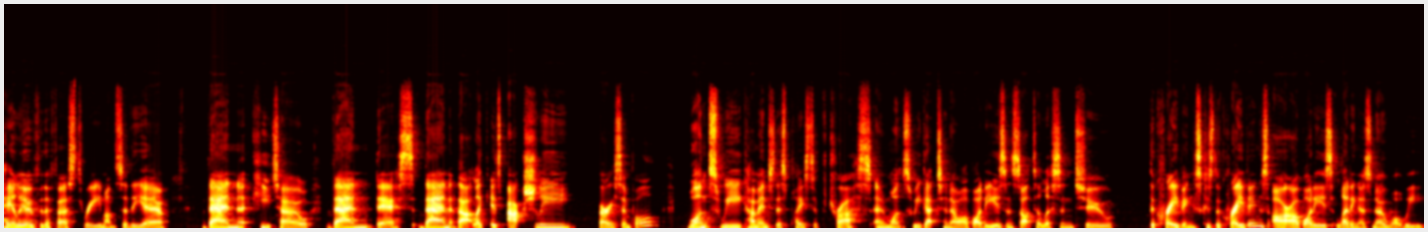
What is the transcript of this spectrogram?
paleo for the first three months of the year then keto, then this, then that. Like it's actually very simple. Once we come into this place of trust and once we get to know our bodies and start to listen to the cravings, because the cravings are our bodies letting us know what we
